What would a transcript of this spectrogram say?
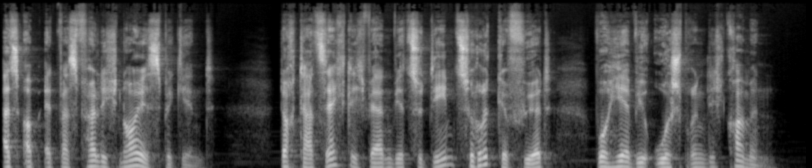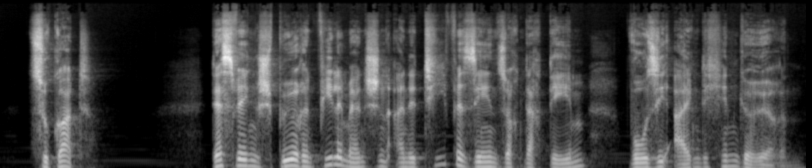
als ob etwas völlig Neues beginnt. Doch tatsächlich werden wir zu dem zurückgeführt, woher wir ursprünglich kommen, zu Gott. Deswegen spüren viele Menschen eine tiefe Sehnsucht nach dem, wo sie eigentlich hingehören.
